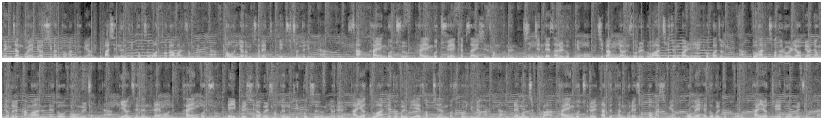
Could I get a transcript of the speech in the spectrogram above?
냉장고에 몇 시간 동안 두면 맛있는 디톡스 워터가 완성됩니다. 더운 여름철에 특히 추천드립니다. 4. 카엔고추 카엔고추의 캡사이신 성분은 신진대사를 높이고 지방 연소를 도와 체중 관리에 효과적입니다. 또한 천을 올려 면역력을 강화하는 데도 도움을 줍니다. 비욘세는 레몬, 카엔고추, 메이플 시럽을 섞은 디톡스 음료를 다이어트와 해독을 위해 섭취한 것으로 유명합니다. 레몬즙과 카엔고추를 따뜻한 물에 섞어 마시면 몸의 해독을 돕고 다이어트에 도움을 줍니다.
